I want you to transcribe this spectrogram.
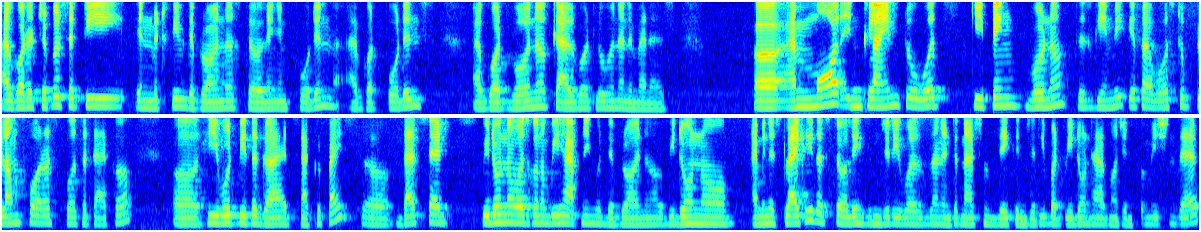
I've got a triple city in midfield: De Bruyne, Sterling, and Foden. I've got Podence. I've got Werner, Calvert-Lewin, and Jimenez. Uh, I'm more inclined towards keeping Werner this game week. If I was to plumb for a Spurs attacker, uh, he would be the guy at sacrifice. Uh, that said, we don't know what's going to be happening with De Bruyne. We don't know. I mean, it's likely that Sterling's injury was an international break injury, but we don't have much information there.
